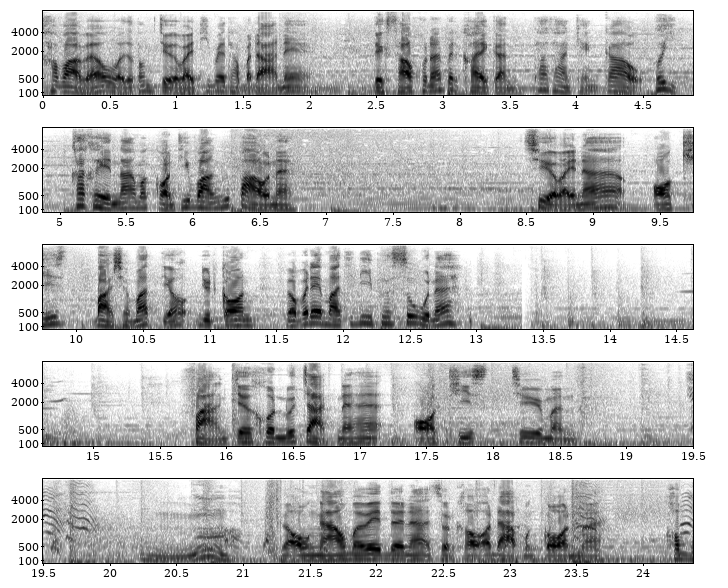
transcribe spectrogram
ข้าว่าแล้วว่าจะต้องเจออะไรที่ไม่ธรรมดาแน่ เด็กสาวคนนั้นเป็นใครกันท่าทางแข็งก้าวเฮ้ยข้าเคยเห็นนางมาก่อนที่วางหรือเปล่านะเชื่ออะไรนะออคิสบาชมัดเดี๋ยวหยุดก่อนเราไม่ได้มาที่นี่เพื่อสู้นะ ฝางเจอคนรู้จักนะฮะ ออคิสชื่อมันอืมเราเอาเงามาเล่นด้วยนะฮะ ส่วนเขาเอาดาบมังกรมา คอมโบ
